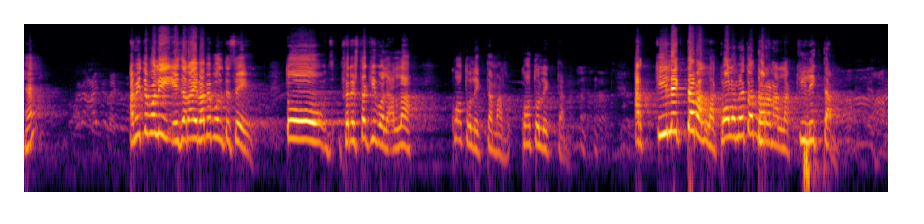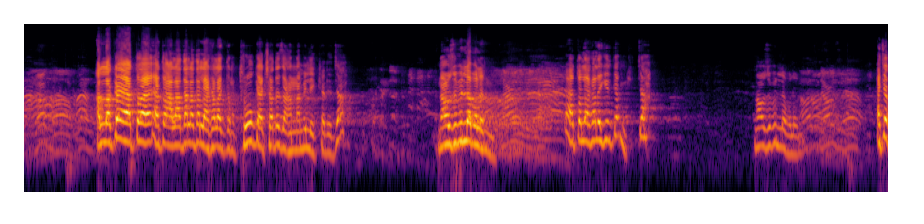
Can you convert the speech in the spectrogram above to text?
হ্যাঁ? আমি তো বলি, এ যারা এভাবে বলতেছে, তো ফেরেশতা কি বলে? আল্লাহ, কত লিখতাম আর, কত লিখতাম? আর কি লিখতাম আল্লাহ? কলমে তো ধরেন আল্লাহ, কি লিখতাম? আল্লাহকে এত এত আলাদা আলাদা লেখা লাগতো না। থ্রোক একসাথে জাহান্নামি লিখে দে, যা। নাউজুবিল্লাহ বলেন এত লেখালেখির কেমন যা। নাউজুবিল্লাহ বলেন আচ্ছা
